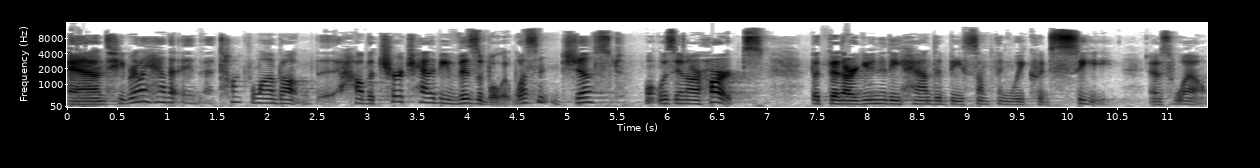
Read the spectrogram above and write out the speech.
And he really had a, talked a lot about how the church had to be visible. It wasn't just what was in our hearts, but that our unity had to be something we could see as well.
